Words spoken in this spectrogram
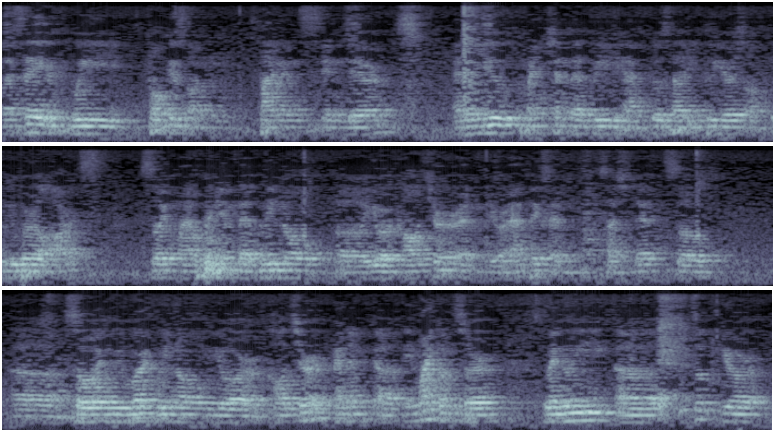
let's say if we focus on finance in there, and then you mentioned that we have to study two years of liberal arts. So in my opinion, that we know uh, your culture and your ethics and such that. So uh, so when we work, we know your culture, and then uh, in my concern, when we uh, took your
